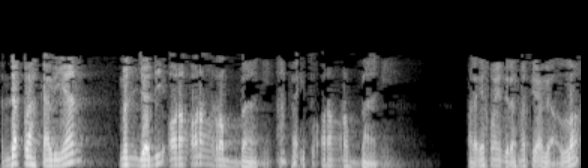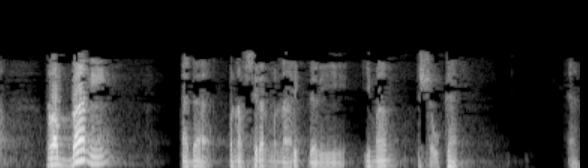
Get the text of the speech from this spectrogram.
Hendaklah kalian menjadi orang-orang Rabbani. Apa itu orang Rabbani? Para ikhwan yang dirahmati oleh Allah, Rabbani ada penafsiran menarik dari Imam Syaukani. Ya.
